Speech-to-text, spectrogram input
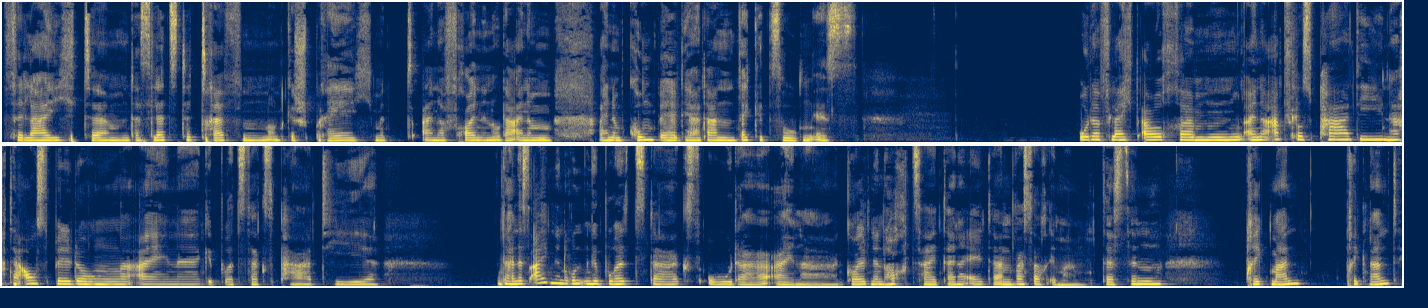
vielleicht ähm, das letzte Treffen und Gespräch mit einer Freundin oder einem, einem Kumpel, der dann weggezogen ist. Oder vielleicht auch ähm, eine Abschlussparty nach der Ausbildung, eine Geburtstagsparty deines eigenen runden Geburtstags oder einer goldenen Hochzeit deiner Eltern, was auch immer. Das sind prägnant, prägnante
